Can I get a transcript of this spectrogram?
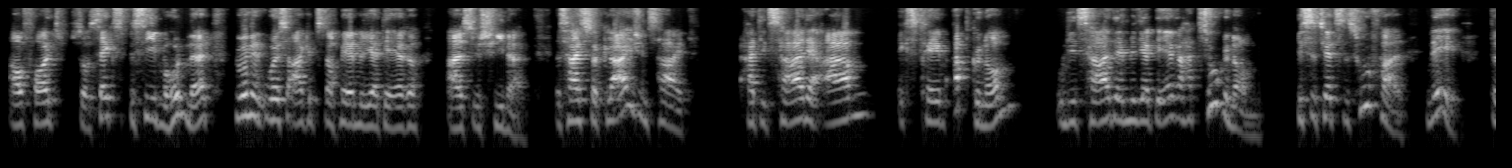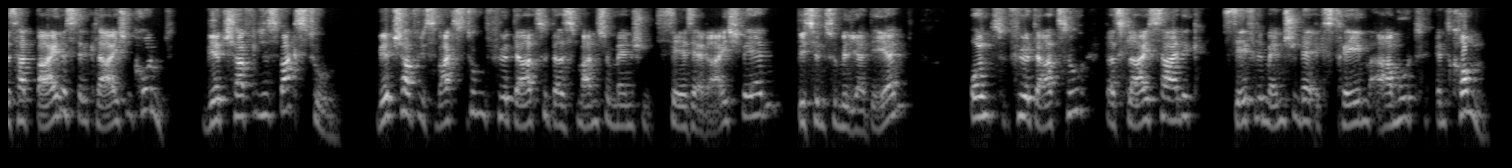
auf heute so sechs bis 700. Nur in den USA gibt es noch mehr Milliardäre als in China. Das heißt, zur gleichen Zeit hat die Zahl der Armen extrem abgenommen und die Zahl der Milliardäre hat zugenommen. Ist es jetzt ein Zufall? Nee, das hat beides den gleichen Grund. Wirtschaftliches Wachstum. Wirtschaftliches Wachstum führt dazu, dass manche Menschen sehr, sehr reich werden, bis hin zu Milliardären, und führt dazu, dass gleichzeitig sehr viele Menschen der extremen Armut entkommen.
